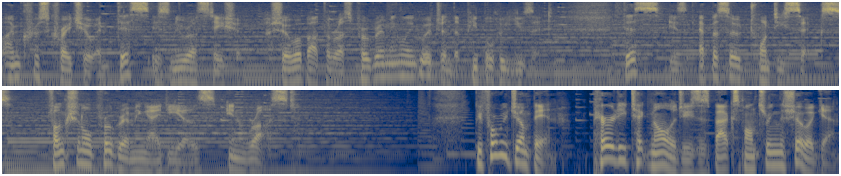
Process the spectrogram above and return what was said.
I'm Chris Krycho, and this is New Rustacean, a show about the Rust programming language and the people who use it. This is episode 26 Functional Programming Ideas in Rust. Before we jump in, Parity Technologies is back sponsoring the show again.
